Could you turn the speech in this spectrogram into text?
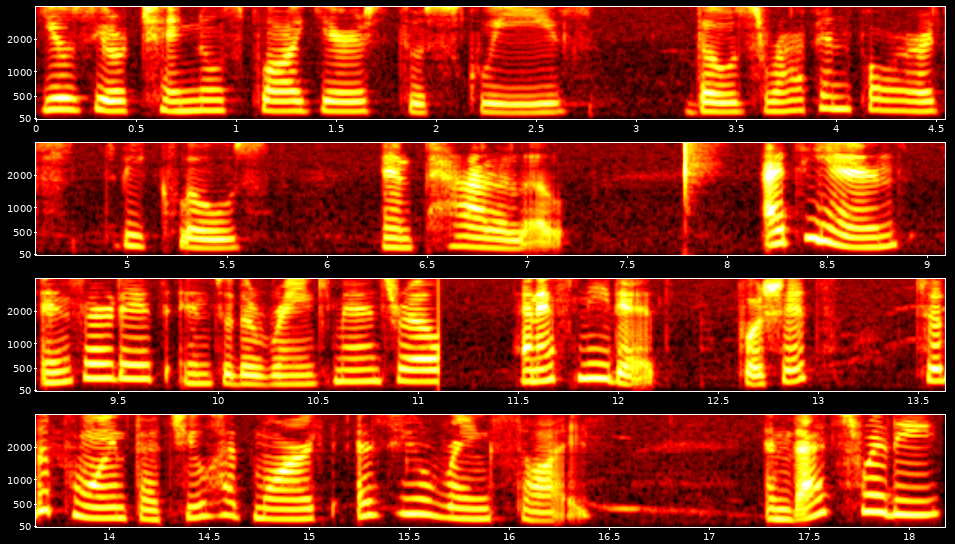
use your chain nose pliers to squeeze those wrapping parts to be closed and parallel. At the end, insert it into the ring mandrel and if needed, push it to the point that you had marked as your ring size. And that's ready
